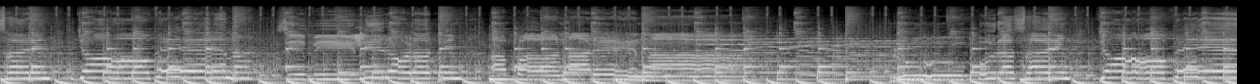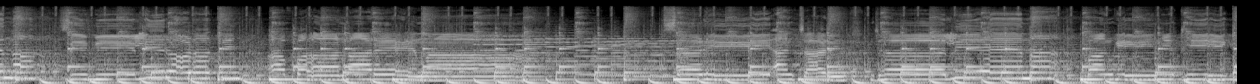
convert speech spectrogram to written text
ಸರೆ ಜೋಬೇನ ಸಿಬಿಲಿರೊಳತಿ ಅಪನರೇನ ರೂಪುರ ಸರೆ ಜೋಬೇನ ಸಿಬಿಲಿರೊಳತಿ ಅಪನರೇನ ಸರಿ ಅಂಚಾರೆ ಝಲಿಯೇನ ಭಾಂಗಿ ಠೀಕ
